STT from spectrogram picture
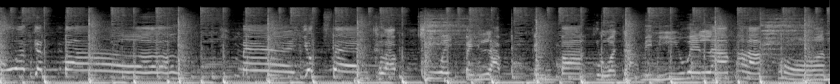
ตัวกันบ้างแม่ยกแฟนคลับช่วยไปหลับกันบ้างกลัวจะไม่มีเวลาพักผ่อน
